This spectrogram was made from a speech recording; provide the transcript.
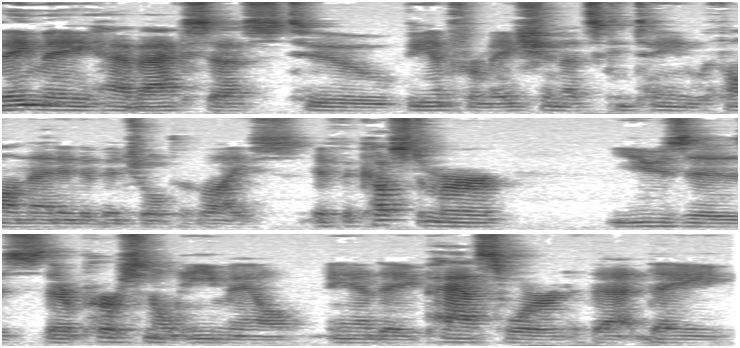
they may have access to the information that's contained within that individual device. If the customer uses their personal email and a password that they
